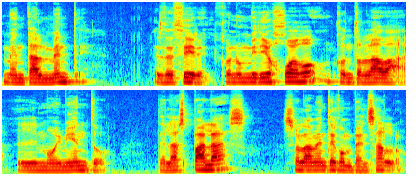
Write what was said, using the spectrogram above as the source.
mentalmente. Es decir, con un videojuego controlaba el movimiento de las palas solamente con pensarlo.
